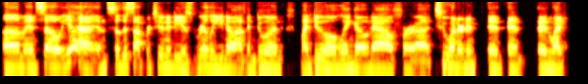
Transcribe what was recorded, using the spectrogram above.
Um, and so, yeah, and so this opportunity is really, you know, I've been doing my Duolingo now for uh, 200 and, and, and, and like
